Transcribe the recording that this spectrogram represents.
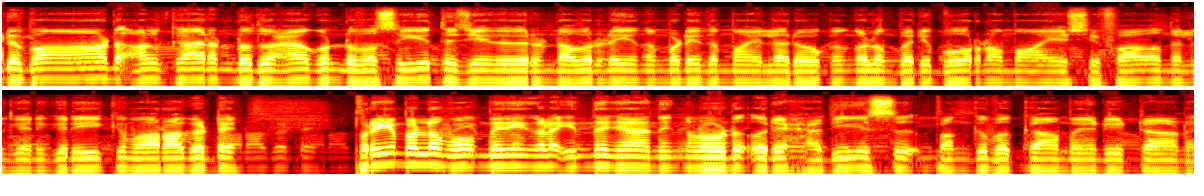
ഒരുപാട് ആൾക്കാരുണ്ട് ദുആ കൊണ്ട് വസീയത്ത് ചെയ്തവരുണ്ട്. അവരുടെയും നമ്മുടേതുമായ എല്ലാ രോഗങ്ങളും പരിപൂർണമായ ഷിഫാവ് നൽകി അനുഗ്രഹിക്കുമാറാകട്ടെ. പ്രിയമുള്ള മോമിനികളെ ഇന്ന് ഞാൻ നിങ്ങളോട് ഒരു ഹദീസ് പങ്കുവെക്കാൻ വേണ്ടിയിട്ടാണ്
